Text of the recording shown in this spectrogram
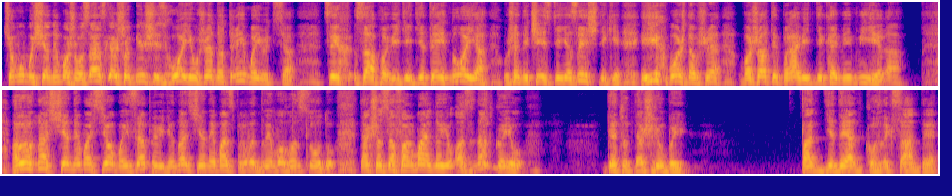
чому ми ще не можемо зараз сказати, що більшість гоїв вже дотримаються цих заповідей дітей Ноя, вже нечисті язичники, і їх можна вже вважати праведниками міра. Але у нас ще нема сьомої заповіді, у нас ще нема справедливого суду. Так що за формальною ознакою, де тут наш любий пан Діденко Олександре,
